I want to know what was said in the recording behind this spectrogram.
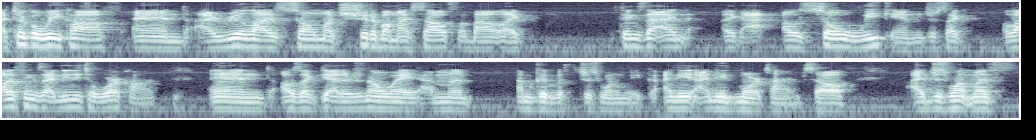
I took a week off, and I realized so much shit about myself, about like things that I like I, I was so weak in, just like a lot of things I needed to work on. And I was like, yeah, there's no way I'm gonna I'm good with just one week. I need I need more time. So I just went with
